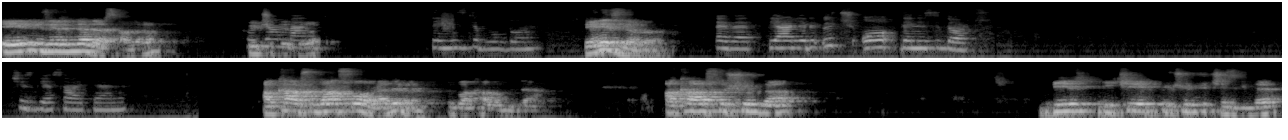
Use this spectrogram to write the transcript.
eğri üzerindeler sanırım. Üç Hocam gidiyor. ben Denizli buldum. Denizli mi? Evet. Diğerleri 3, o Denizli 4. Çizgiye sahip yani. Akarsudan sonra değil mi? Dur bakalım bir daha. Akarsu şurada. Bir, iki, üçüncü çizgide.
